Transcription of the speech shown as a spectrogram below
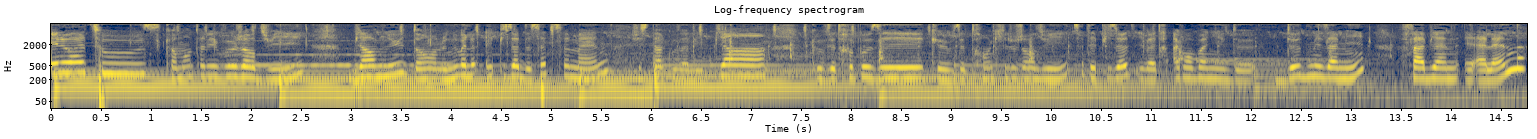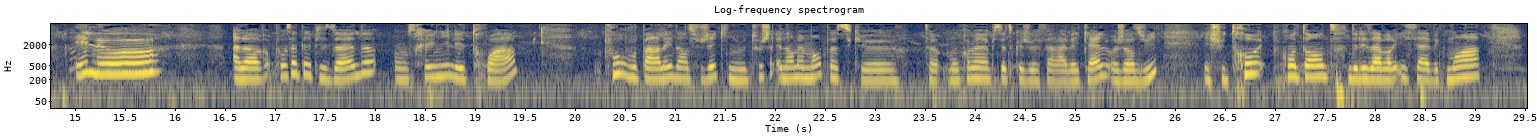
Hello à tous, comment allez-vous aujourd'hui? Bienvenue dans le nouvel épisode de cette semaine. J'espère que vous allez bien, que vous êtes reposés, que vous êtes tranquille aujourd'hui. Cet épisode, il va être accompagné de deux de mes amies, Fabienne et Hélène. Hello Alors pour cet épisode, on se réunit les trois pour vous parler d'un sujet qui nous touche énormément parce que mon premier épisode que je vais faire avec elles aujourd'hui. Et je suis trop contente de les avoir ici avec moi.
